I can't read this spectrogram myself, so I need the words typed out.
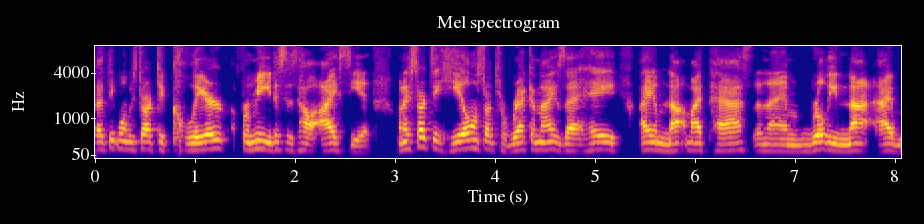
I think when we start to clear, for me, this is how I see it. When I start to heal and start to recognize that, hey, I am not my past and I am really not, I'm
